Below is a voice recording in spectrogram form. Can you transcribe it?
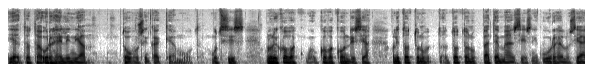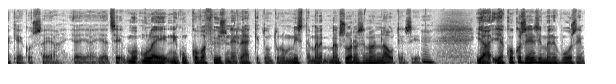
Ja tota, urheilin ja touhusin kaikkea muuta. Mutta siis mulla oli kova, kova kondis ja oli tottunut, tottunut pätemään siis niin kuin urheilus jääkiekossa. Ja, ja, ja, ja se, mulla ei niin kuin kova fyysinen rääkki tuntunut mistä. Mä, mä suoraan sanoen nautin siitä. Mm. Ja, ja koko se ensimmäinen vuosi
